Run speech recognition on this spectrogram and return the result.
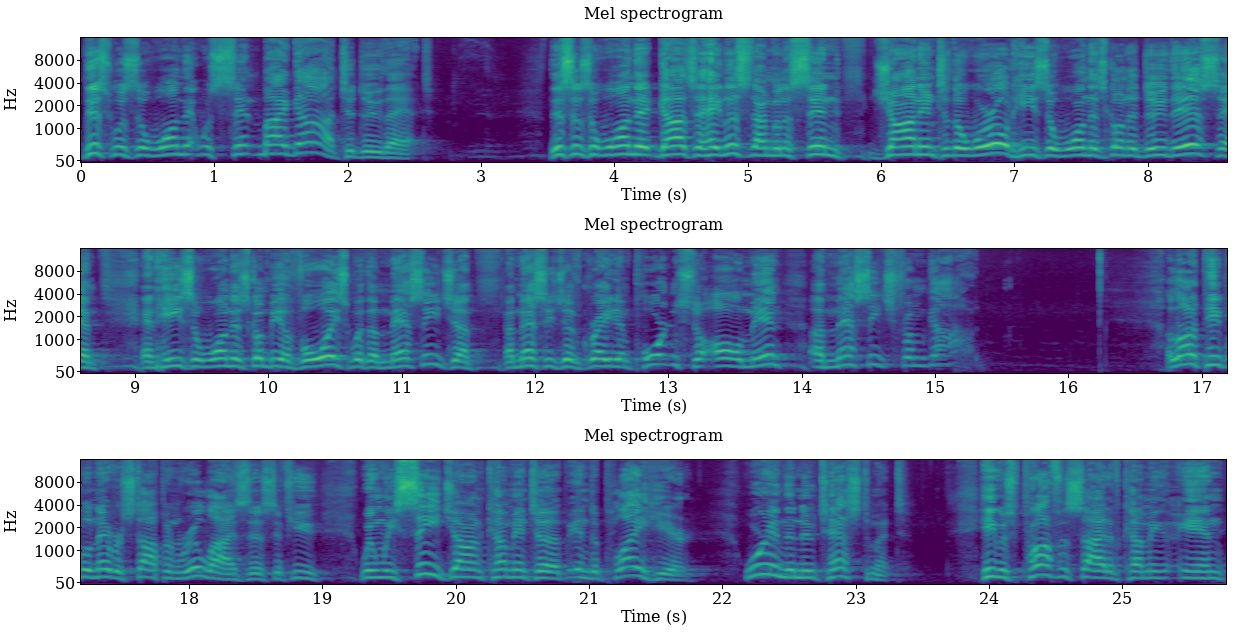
this was the one that was sent by God to do that. This is the one that God said, hey, listen, I'm going to send John into the world. He's the one that's going to do this, and, and he's the one that's going to be a voice with a message, a, a message of great importance to all men, a message from God. A lot of people never stop and realize this. If you, when we see John come into, into play here, we're in the New Testament. He was prophesied of coming in,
